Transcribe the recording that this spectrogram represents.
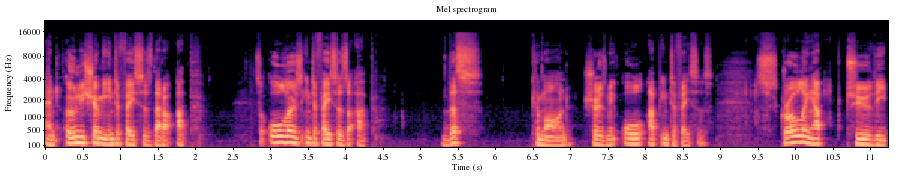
and only show me interfaces that are up. So all those interfaces are up. This command shows me all up interfaces. Scrolling up to the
